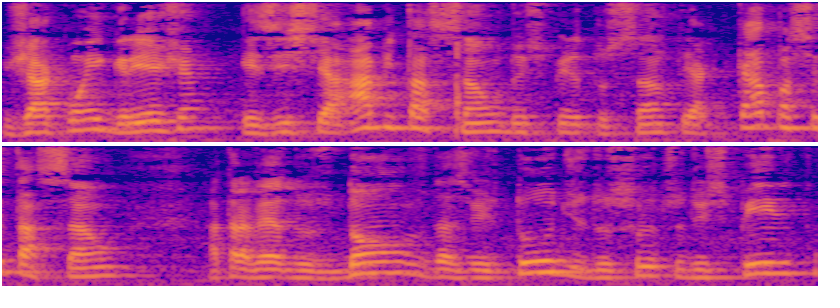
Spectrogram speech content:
Já com a igreja, existe a habitação do Espírito Santo e a capacitação através dos dons, das virtudes, dos frutos do Espírito,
